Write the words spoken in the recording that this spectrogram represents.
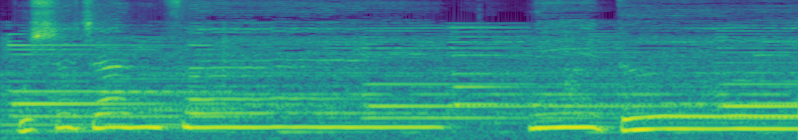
不是站在你的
